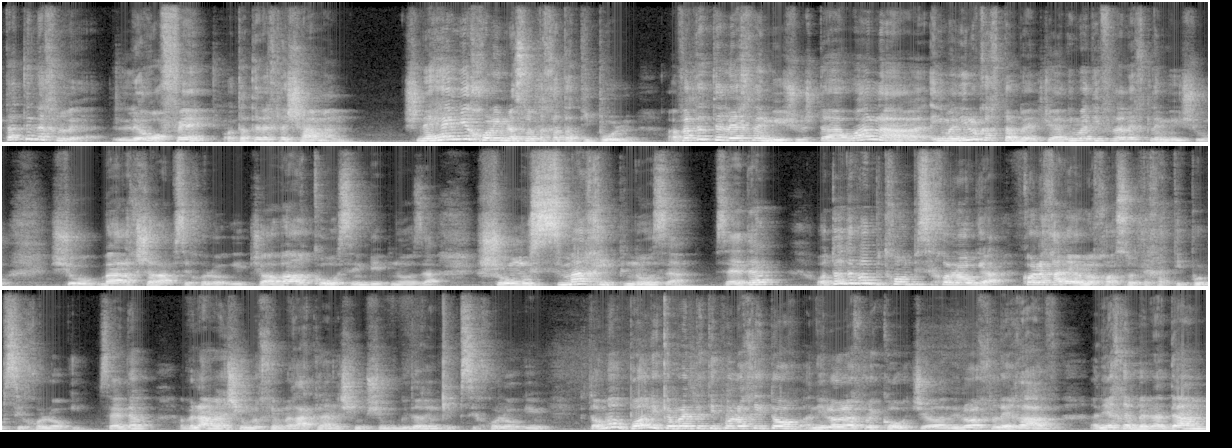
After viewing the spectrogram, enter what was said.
אתה תלך לרופא או אתה תלך לשאמן. שניהם יכולים לעשות לך את הטיפול, אבל אתה תלך למישהו שאתה, וואלה, אם אני לוקח את הבן שלי, אני מעדיף ללכת למישהו שהוא בעל הכשרה פסיכולוגית, שהוא עבר קורסים בהיפנוזה, שהוא מוסמך היפנוזה, בסדר? אותו דבר בתחום הפסיכולוגיה, כל אחד היום יכול לעשות לך טיפול פסיכולוגי, בסדר? אבל למה אנשים הולכים רק לאנשים שמוגדרים כפסיכולוגים? אתה אומר, פה אני אקבל את הטיפול הכי טוב, אני לא הולך לקואוצ'ר, אני לא הולך לרב, אני הולך לבן אדם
